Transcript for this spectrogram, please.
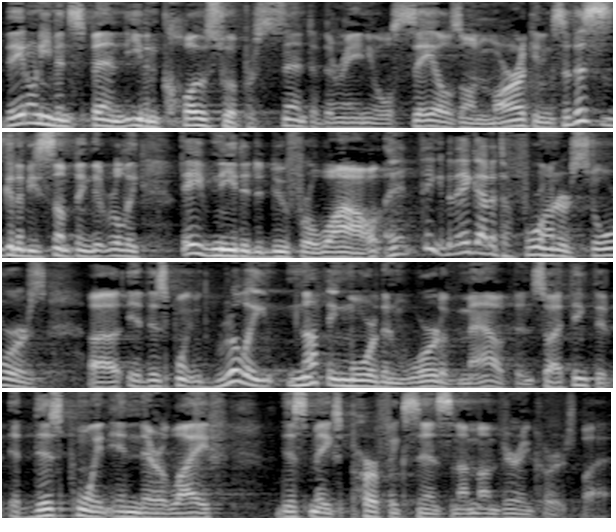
they don't even spend even close to a percent of their annual sales on marketing. So this is going to be something that really they've needed to do for a while. I think they got it to 400 stores uh, at this point with really nothing more than word of mouth. And so I think that at this point in their life, this makes perfect sense, and I'm, I'm very encouraged by it.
